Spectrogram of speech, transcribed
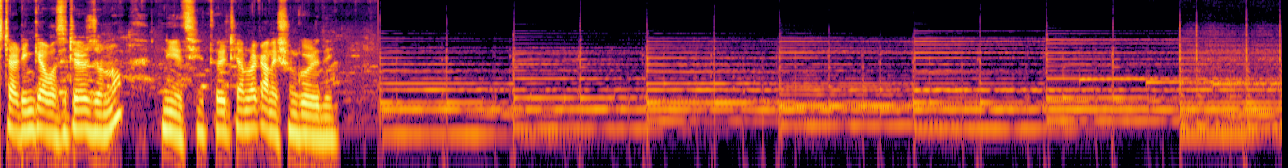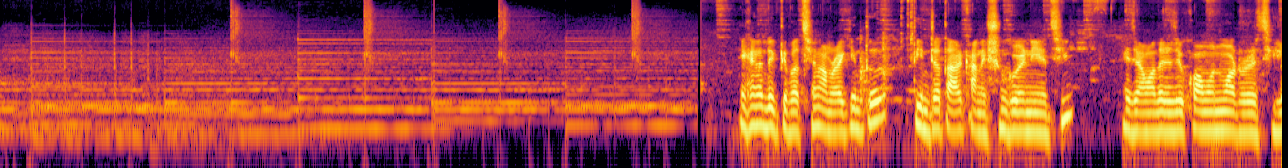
স্টার্টিং ক্যাপাসিটারের জন্য নিয়েছি। তো এটি আমরা কানেকশন করে দিই। এখানে দেখতে পাচ্ছেন, আমরা কিন্তু তিনটা তার কানেকশন করে নিয়েছি। এই যে আমাদের যে কমন মোটরের ছিল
